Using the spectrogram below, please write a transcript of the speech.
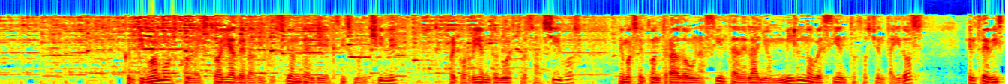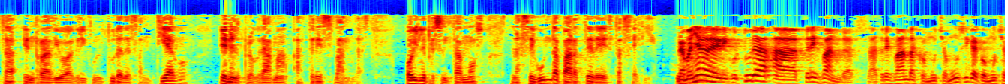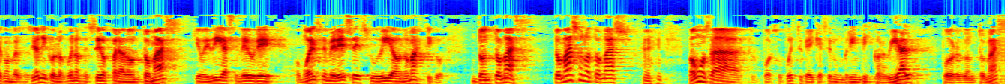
Continuamos con la historia de la difusión del diexismo en Chile. Recorriendo nuestros archivos, hemos encontrado una cinta del año 1982, entrevista en Radio Agricultura de Santiago, en el programa A Tres Bandas. Hoy le presentamos la segunda parte de esta serie. La mañana de agricultura a tres bandas, a tres bandas con mucha música, con mucha conversación y con los buenos deseos para don Tomás, que hoy día celebre, como él se merece, su día onomástico. Don Tomás, ¿Tomás o no Tomás? Vamos a, por supuesto que hay que hacer un brindis cordial por don Tomás,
